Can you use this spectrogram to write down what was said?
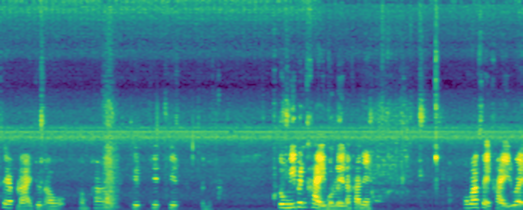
แซ่บหลายจนเอาคำข้าวเช็ดเช็ดเช็ดตรงนี้เป็นไข่หมดเลยนะคะเนี่ย เพราะว่าใส่ไข่ด้วย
